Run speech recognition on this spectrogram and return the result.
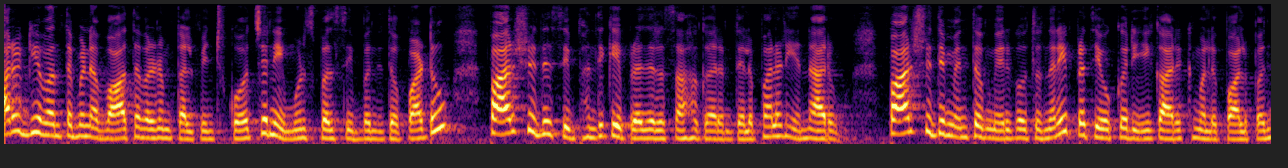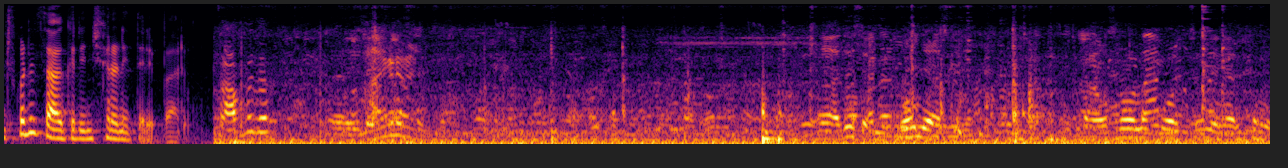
ఆరోగ్యవంతమైన వాతావరణం కల్పించుకోవచ్చని మున్సిపల్ సిబ్బందితో పాటు పారిశుద్ధ్య సిబ్బందికి ప్రజల సహకారం తెలపాలని అన్నారు. పారిశుద్ధ్యం ఎంతో మెరుగవుతుందని ప్రతి ఒక్కరు ఈ కార్యక్రమంలో పాలు పంచుకొని సహకరించాలని తెలిపారు. అదే సార్ ఫోన్ చేస్తాను అవసరం నేను వెళ్తాను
